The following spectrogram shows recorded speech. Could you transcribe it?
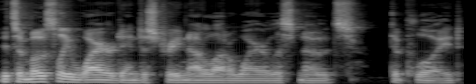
it's a mostly wired industry, not a lot of wireless nodes deployed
